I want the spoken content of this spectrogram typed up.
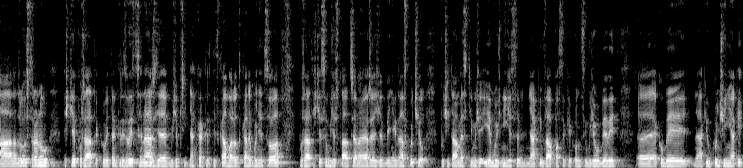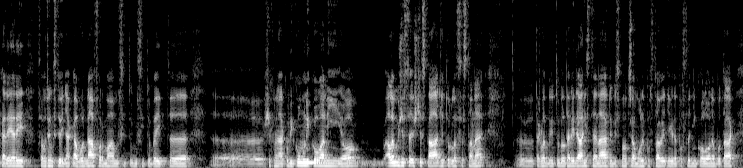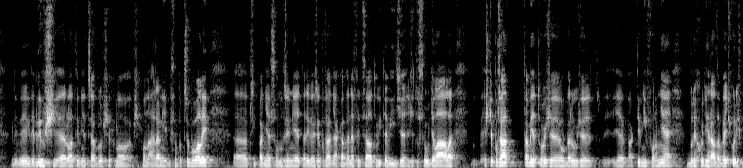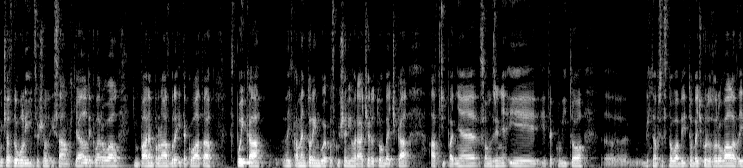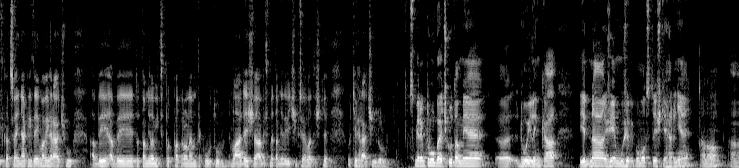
a na druhou stranu ještě je pořád takový ten krizový scénář, že může přijít nějaká kritická marotka nebo něco a pořád ještě se může stát třeba na jaře, že by někde naskočil. Počítáme s tím, že i je možný, že se v nějakým zápase ke konci může objevit eh, jakoby nějaké ukončení nějaké kariéry. Samozřejmě musí to být nějaká vhodná forma, musí to, musí to být eh, eh, všechno nějak vykomunikovaný, jo? ale může se ještě stát, že tohle se stane. Eh, takhle by to byl ten ideální scénář, kdyby jsme ho třeba mohli postavit někde poslední kolo nebo tak, kdyby, kdyby už relativně třeba bylo všechno, všechno nahrané, jak bychom potřebovali. Eh, případně samozřejmě je tady ve hře pořád nějaká benefice, ale to víte víc, že, že to se udělá, ale ještě pořád tam je to, že ho beru, že je v aktivní formě, bude chodit hrát za Bčko, když mu čas dovolí, což on i sám chtěl, deklaroval, tím pádem pro nás bude i taková ta spojka hlediska mentoringu jako zkušeného hráče do toho Bčka, a případně samozřejmě i, i takový to, eh, bych měl představu, aby to Bčko dozoroval a získat třeba i nějakých zajímavých hráčů, aby, aby to tam mělo víc pod patronem takovou tu mládež a aby jsme tam měli větší přehled ještě o těch hráčích dolů. Směrem k tomu Bčku tam je eh, dvojí linka. Jedna, že je může vypomoct ještě herně. Ano. A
